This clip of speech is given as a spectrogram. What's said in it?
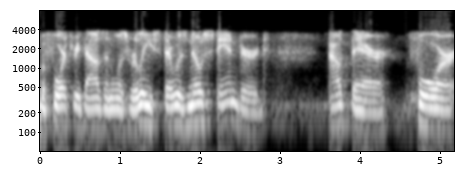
before 3000 was released, there was no standard out there for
